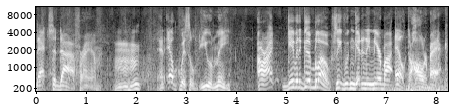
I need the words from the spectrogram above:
That's a diaphragm. Mm-hmm. An elk whistle to you and me. All right, give it a good blow. See if we can get any nearby elk to holler back.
